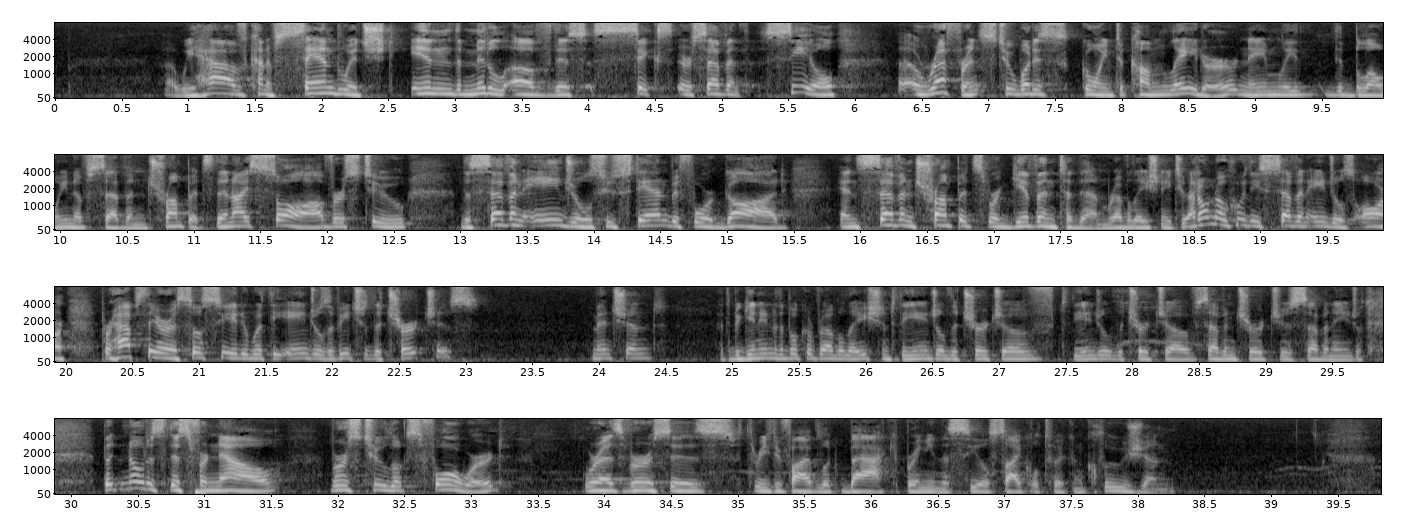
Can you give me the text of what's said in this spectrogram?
uh, we have kind of sandwiched in the middle of this sixth or seventh seal a reference to what is going to come later, namely the blowing of seven trumpets. Then I saw, verse 2, the seven angels who stand before God, and seven trumpets were given to them. Revelation 8 2. I don't know who these seven angels are. Perhaps they are associated with the angels of each of the churches mentioned at the beginning of the book of Revelation to the angel of the church of, to the angel of the church of, seven churches, seven angels. But notice this for now. Verse 2 looks forward whereas verses 3 through 5 look back, bringing the seal cycle to a conclusion.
